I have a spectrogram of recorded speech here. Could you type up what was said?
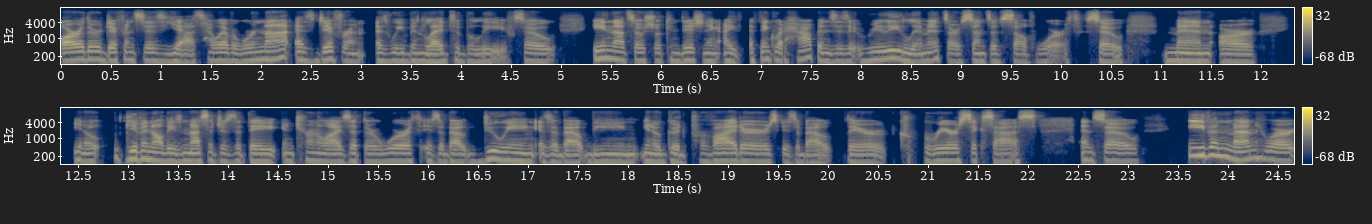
are there differences? Yes. However we're not as different as we've been led to believe. So in that social conditioning I, I, think what happens is it really limits our sense of self-worth. So men are you know given all these messages that they internalize that their worth is about doing is about being you know good providers is about their career success. And so even men who are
